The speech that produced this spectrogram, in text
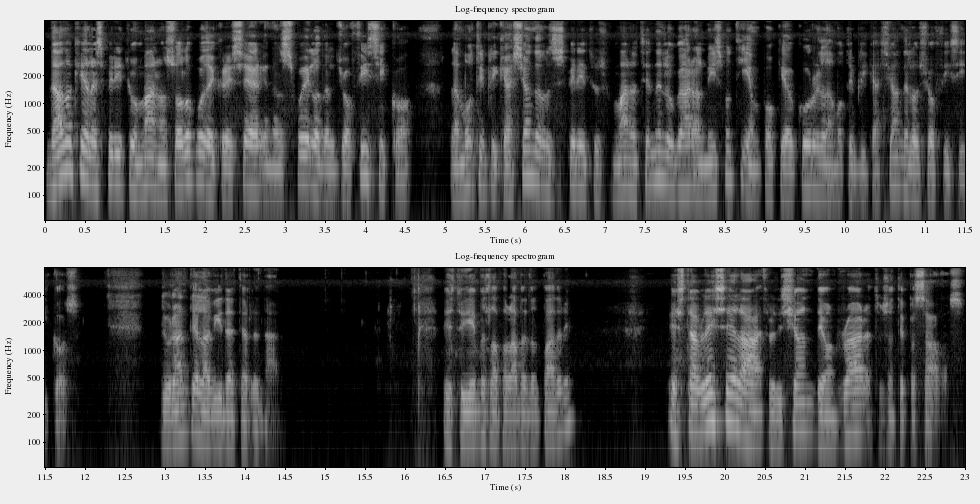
Dado que el espíritu humano solo puede crecer en el suelo del yo físico, la multiplicación de los espíritus humanos tiene lugar al mismo tiempo que ocurre la multiplicación de los yo físicos durante la vida terrenal. Estudiemos la palabra del Padre. Establece la tradición de honrar a tus antepasados.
